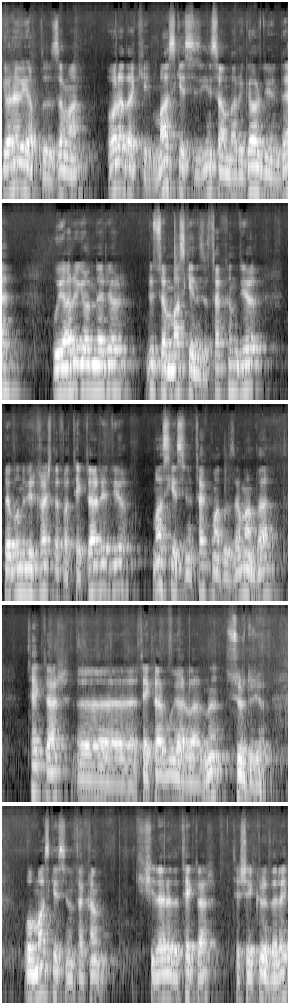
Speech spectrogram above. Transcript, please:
görev yaptığı zaman oradaki maskesiz insanları gördüğünde uyarı gönderiyor. Lütfen maskenizi takın diyor ve bunu birkaç defa tekrar ediyor. Maskesini takmadığı zaman da tekrar e, tekrar bu uyarılarını sürdürüyor. O maskesini takan kişilere de tekrar teşekkür ederek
